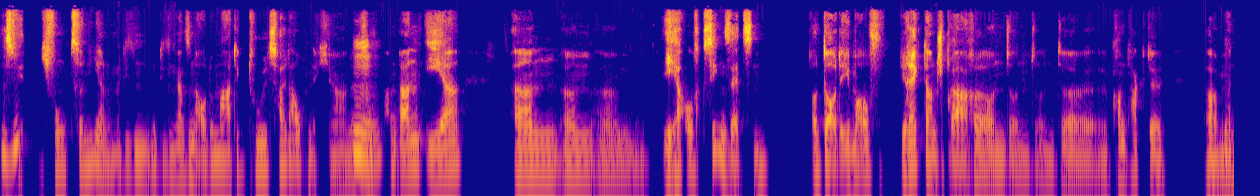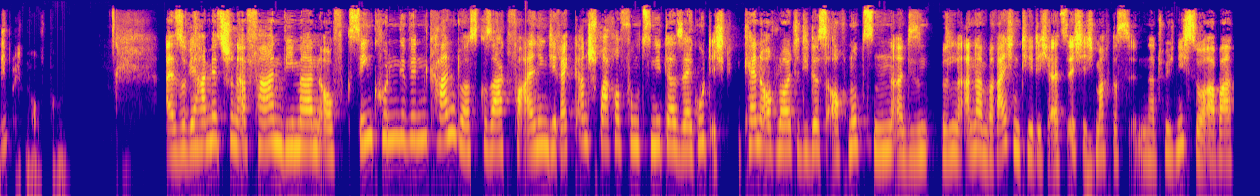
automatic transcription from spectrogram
Das mhm. wird nicht funktionieren. Und mit diesen, mit diesen ganzen Automatik-Tools halt auch nicht. Ja. Und insofern mhm. dann eher, ähm, ähm, ähm, eher auf Xing setzen und dort eben auf Direktansprache und, und, und äh, Kontakte ähm, mhm. entsprechend aufbauen. Also wir haben jetzt schon erfahren, wie man auf Xing Kunden gewinnen kann. Du hast gesagt, vor allen Dingen Direktansprache funktioniert da sehr gut. Ich kenne auch Leute, die das auch nutzen. Äh, die sind ein bisschen in anderen Bereichen tätig als ich. Ich mache das natürlich nicht so, aber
